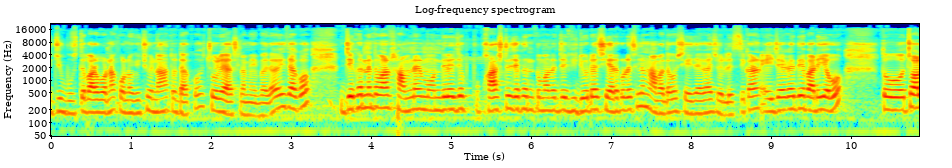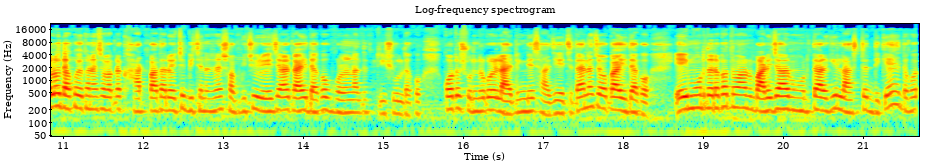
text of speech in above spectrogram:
কিছু বুঝতে পারব না, কোনো কিছু না। তো দেখো, চলে আসলাম এবার। এই দেখো, যেখানে তোমার সামনের মন্দিরে যে ফার্স্টে যেখানে তোমাদের যে ভিডিওটা শেয়ার করেছিলাম আবার দেখো সেই জায়গায় চলে এসেছি। কারণ এই জায়গা দিয়ে বাড়ি যাব। তো চলো দেখো, এখানে সব একটা খাট পাতা রয়েছে, বিছানা টিছানা সব কিছুই রয়েছে। আর গাই দেখো ভোলানাথের ত্রিশূল, দেখো, কত সুন্দর করে লাইটিং দিয়ে সাজিয়েছে, তাই না? চ গাই দেখো, এই মুহূর্তে দেখো তোমার বাড়ি যাওয়ার মুহূর্তে আর কি লাস্টের দিকে। দেখো,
